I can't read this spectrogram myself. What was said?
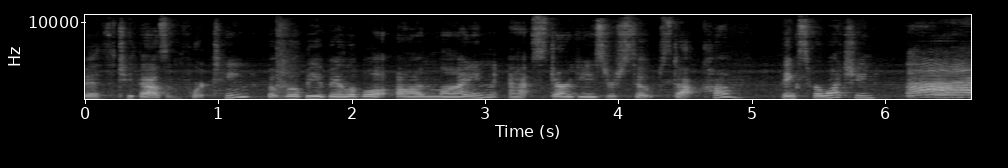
5th, 2014, but will be available online at stargazersoaps.com. Thanks for watching. Bye.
